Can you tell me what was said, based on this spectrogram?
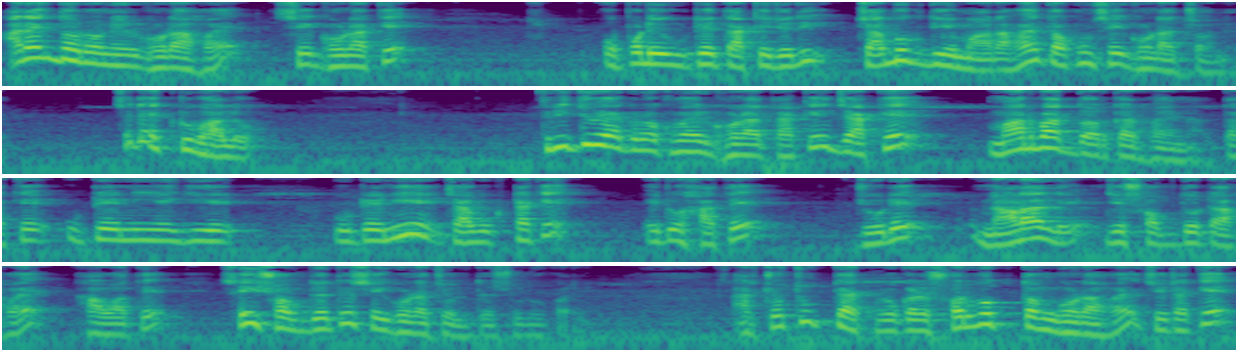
আরেক ধরনের ঘোড়া হয়, সে ঘোড়াকে ওপরে উঠে তাকে যদি চাবুক দিয়ে মারা হয়, তখন সেই ঘোড়া চলে। সেটা একটু ভালো। তৃতীয় এক রকমের ঘোড়া থাকে যাকে মারবার দরকার হয় না। তাকে উঠে নিয়ে গিয়ে, উঠে নিয়ে চাবুকটাকে একটু হাতে জোরে নাড়ালে যে শব্দটা হয় হাওয়াতে, সেই শব্দতে সেই ঘোড়া চলতে শুরু করে। আর চতুর্থ এক প্রকারের সর্বোত্তম ঘোড়া হয়, যেটাকে,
